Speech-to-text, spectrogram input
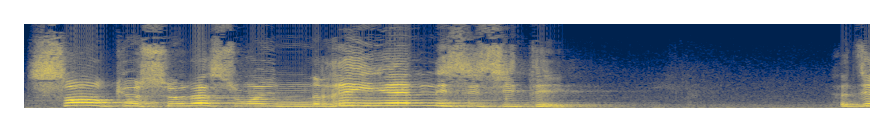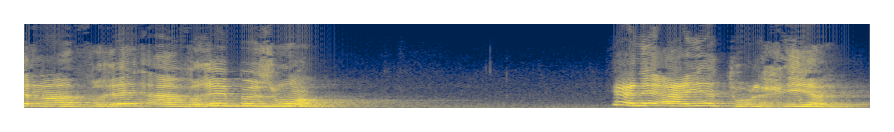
sans que cela soit une réelle nécessité. C'est-à-dire un vrai, un vrai besoin. يعني أعيته الحين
